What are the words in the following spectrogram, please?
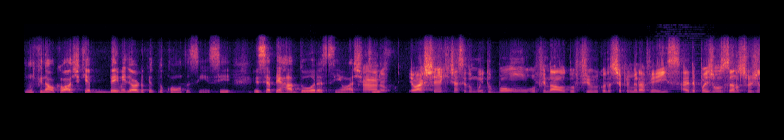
um final que eu acho que é bem melhor do que do conto, assim. Esse, esse aterrador, assim, eu acho Cara, que Eu achei que tinha sido muito bom o final do filme quando eu assisti a primeira vez. Aí depois de uns anos surgiu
